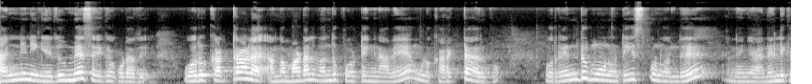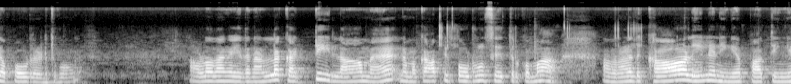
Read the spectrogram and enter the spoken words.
தண்ணி நீங்கள் எதுவுமே சேர்க்கக்கூடாது. ஒரு கற்றாழை அந்த மடல் வந்து போட்டிங்கனாவே உங்களுக்கு கரெக்டாக இருக்கும். ஒரு ரெண்டு மூணு டீஸ்பூன் வந்து நீங்கள் நெல்லிக்காய் பவுடர் எடுத்துக்கோங்க. அவ்வளோதாங்க இதை நல்லா கட்டி இல்லாமல் நம்ம காப்பி பவுடரும் சேர்த்துருக்கோமா? அதனால் இது காலையில் நீங்கள் பார்த்தீங்க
